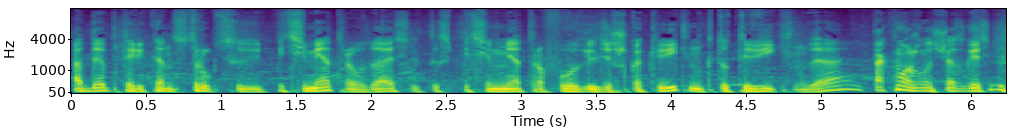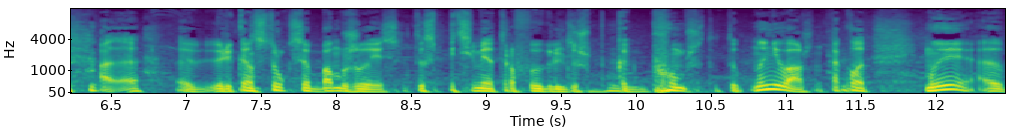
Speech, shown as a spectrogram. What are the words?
адепты реконструкции пяти метров, да, если ты с пяти метров выглядишь как викинг, то ты викинг, да? Так можно сейчас говорить. А, э, реконструкция бомжей, если ты с пяти метров выглядишь как бомж, то ты... Ну, неважно. Так вот, мы, э,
